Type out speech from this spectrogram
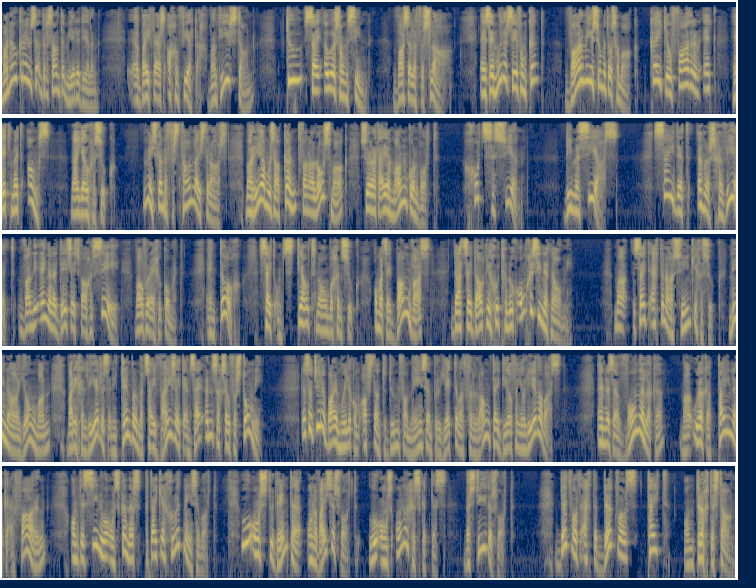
Maar nou kry ons 'n interessante mededeling eh, by vers 48, want hier staan: Toe sy ouers hom sien, was hulle verslae. En sy moeder sê vir hom: Kind, waarom het jy so met ons gemaak? Kyk, jou vader en ek het met angs na jou gesoek. Mens kan dit verstaan, luisteraars. Maria moes haar kind van haar losmaak sodat hy 'n man kon word. God se seun, die Messias, sy dit immers geweet want die engele destyds vir haar gesê waarvoor hy gekom het en tog sy het ontsteld na hom begin soek omdat sy bang was dat sy dalk nie goed genoeg omgesien het na hom nie Maar sy het egter na 'n seentjie gesoek, nie na 'n jong man wat die geleerdes in die tempel met sy wysheid en sy insig sou verstom nie. Dis natuurlik baie moeilik om afstand te doen van mense en projekte wat vir lang tyd deel van jou lewe was. En dis 'n wonderlike, maar ook 'n pynlike ervaring om te sien hoe ons kinders partykeer groot mense word. Hoe ons studente onderwysers word, hoe ons ondergeskiktes bestuurders word. Dit word egter dikwels tyd om terug te staan.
